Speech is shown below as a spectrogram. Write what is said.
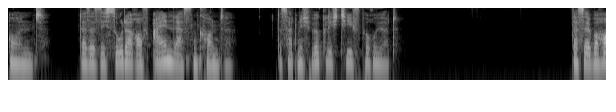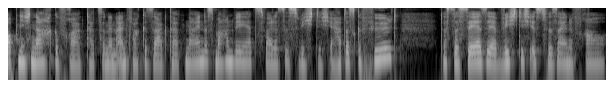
und dass er sich so darauf einlassen konnte. Das hat mich wirklich tief berührt. Dass er überhaupt nicht nachgefragt hat, sondern einfach gesagt hat, nein, das machen wir jetzt, weil es ist wichtig. Er hat das gefühlt, dass das sehr, sehr wichtig ist für seine Frau.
